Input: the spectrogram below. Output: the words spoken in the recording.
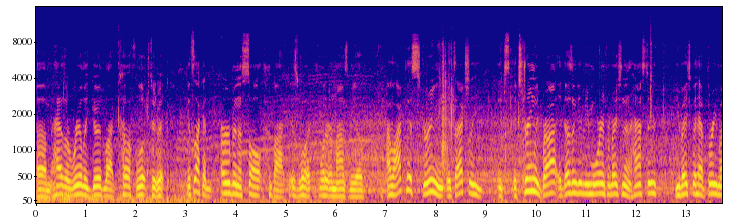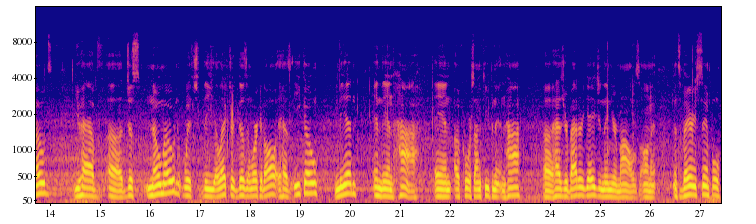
Um, has a really good, like, tough look to it. It's like an urban assault bike is what, what it reminds me of. I like this screen. It's actually it's extremely bright. It doesn't give you more information than it has to. You basically have three modes. You have uh, just no mode, which the electric doesn't work at all. It has eco, mid, and then high. And of course, I'm keeping it in high. Uh, it has your battery gauge and then your miles on it. It's very simple,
